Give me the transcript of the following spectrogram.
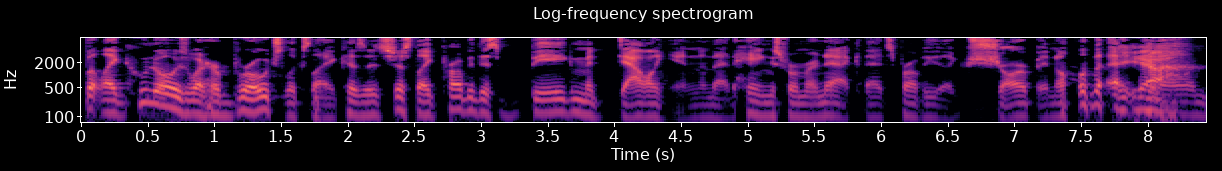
But like, who knows what her brooch looks like? Cause it's just like probably this big medallion that hangs from her neck. That's probably like sharp and all that. you Yeah. know, and,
